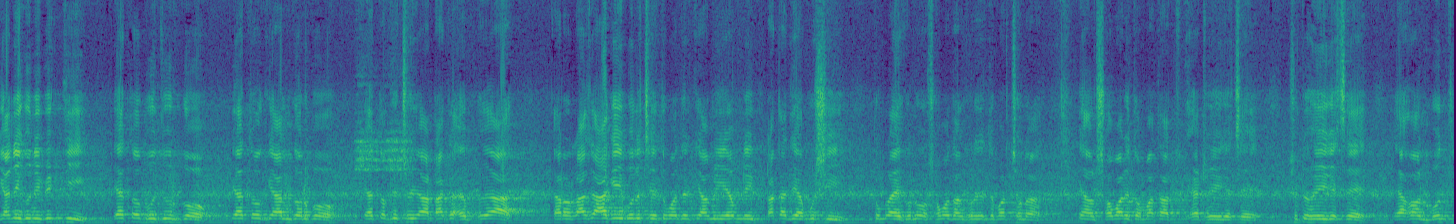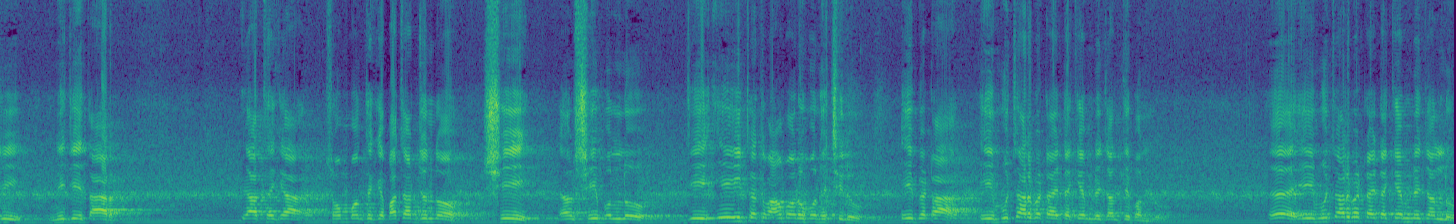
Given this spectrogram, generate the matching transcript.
জ্ঞানীগুণী ব্যক্তি, এত বুজুর্গ, এত জ্ঞান গর্ব, এত কিছু টাকা কারণ রাজা আগেই বলেছে, তোমাদেরকে আমি এমনি টাকা দেওয়া বসি, তোমরা কোনো সমাধান করে যেতে পারছ না। এখন সবারই তো মাথা হ্যাট হয়ে গেছে, ছোটো হয়ে গেছে। এখন মন্ত্রী নিজে তার ইয়া থেকে সম্মান থেকে বাঁচার জন্য সে সে বলল যে এইটা তো আমারও মনে ছিল। এই বেটা, এই মোচার বেটা এটা কেমনে জানতে পারল? হ্যাঁ এই মোচার বেটা এটা কেমনে জানলো?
